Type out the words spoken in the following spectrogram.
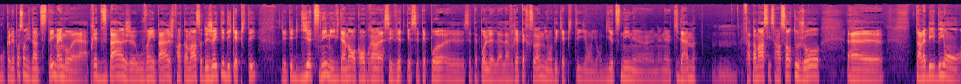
on connaît pas son identité. Même euh, après 10 pages ou 20 pages, Fantomas a déjà été décapité. Il a été guillotiné, mais évidemment, on comprend assez vite que c'était pas, euh, c'était pas le- la, la vraie personne. Ils ont décapité, ils ont, ils ont guillotiné un, kidam. Fantomas, il s'en sort toujours. Euh, dans la BD, on,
